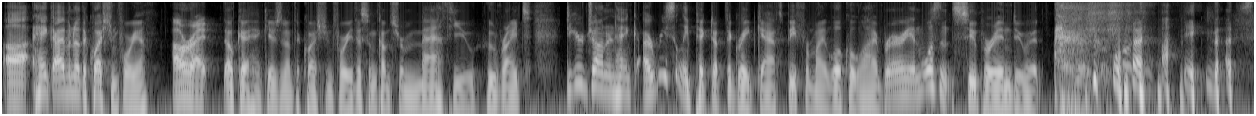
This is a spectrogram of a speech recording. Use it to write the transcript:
Uh, Hank, I have another question for you. All right. Okay, Hank, here's another question for you. This one comes from Matthew, who writes Dear John and Hank, I recently picked up The Great Gatsby from my local library and wasn't super into it. I mean, that's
